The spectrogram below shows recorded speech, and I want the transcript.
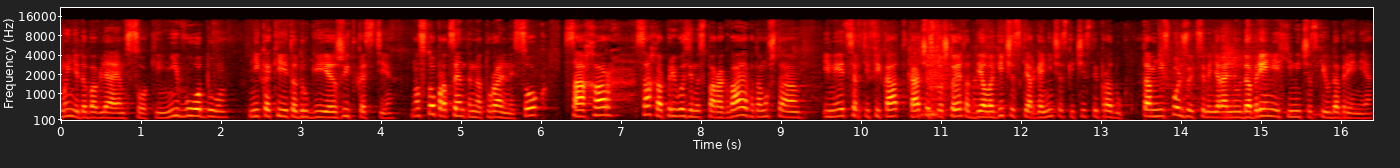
Мы не добавляем в соки ни воду, ни какие-то другие жидкости, но стопроцентный натуральный сок. Сахар. Сахар привозим из Парагвая, потому что имеет сертификат качества, что это биологически, органически чистый продукт. Там не используются минеральные удобрения, химические удобрения.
